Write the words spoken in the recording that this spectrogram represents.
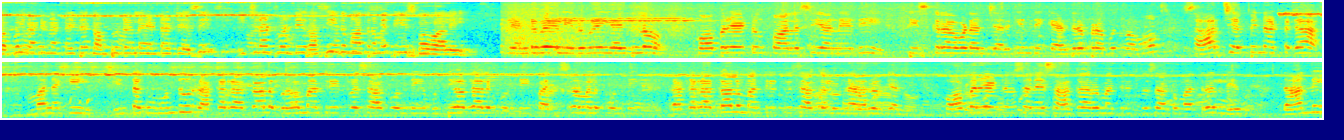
డబ్బులు కట్టినట్టయితే కంప్యూటర్లో ఎంటర్ చేసి ఇచ్చినటువంటి రసీదు మాత్రమే తీసుకోవాలి. రెండు వేల ఇరవై ఐదులో కోఆపరేటివ్ పాలసీ అనేది తీసుకురావడం జరిగింది కేంద్ర ప్రభుత్వము. సార్ చెప్పినట్టుగా మనకి ఇంతకు ముందు రకరకాల గృహ మంత్రిత్వ శాఖ ఉంది ఉద్యోగాలకు ఉంది పరిశ్రమలకు ఉంది రకరకాల మంత్రిత్వ శాఖలు ఉన్నాయి ఆరోగ్యానికి. కోఆపరేటివ్స్ అనే సహకార మంత్రిత్వ శాఖ మాత్రం లేదు. దాన్ని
